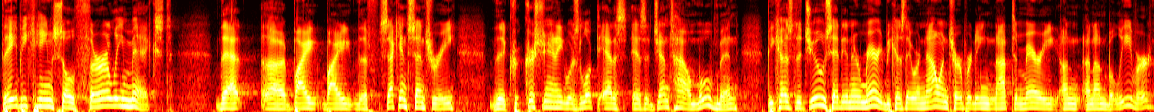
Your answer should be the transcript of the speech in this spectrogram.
They became so thoroughly mixed that uh, by, by the second century, the Christianity was looked at as, as a Gentile movement because the Jews had intermarried because they were now interpreting not to marry un, an unbeliever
